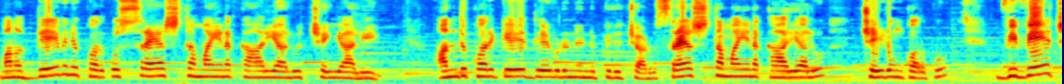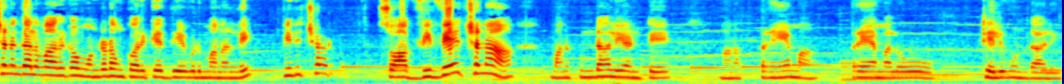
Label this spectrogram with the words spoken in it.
మనం దేవుని కొరకు శ్రేష్టమైన కార్యాలు చేయాలి. అందుకొరకే దేవుడు నిన్ను పిలిచాడు. శ్రేష్టమైన కార్యాలు చేయడం కొరకు వివేచన గలవారుగా ఉండడం కొరకే దేవుడు మనల్ని పిలిచాడు. సో ఆ వివేచన మనకు ఉండాలి అంటే మన ప్రేమ ప్రేమలో తెలివి ఉండాలి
